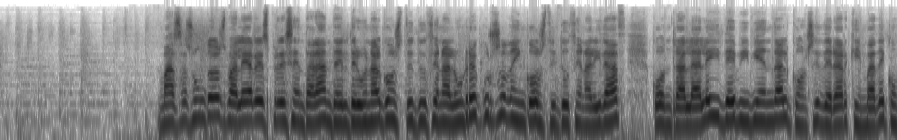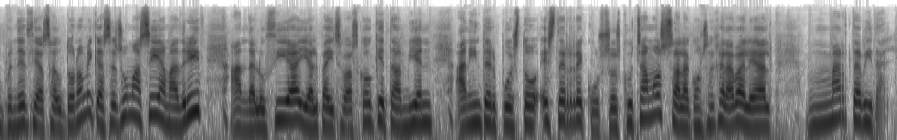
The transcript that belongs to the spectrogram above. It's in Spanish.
Más asuntos. Baleares presentará ante el Tribunal Constitucional un recurso de inconstitucionalidad contra la ley de vivienda al considerar que invade competencias autonómicas. Se suma así a Madrid, Andalucía y al País Vasco, que también han interpuesto este recurso. Escuchamos a la consejera balear Marta Vidal.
